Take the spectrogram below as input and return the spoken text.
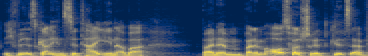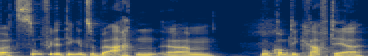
ich will jetzt gar nicht ins Detail gehen, aber bei einem, bei einem Ausfallschritt gilt es einfach, so viele Dinge zu beachten. Ähm, wo kommt die Kraft her?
